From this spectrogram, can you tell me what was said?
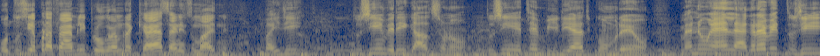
ਉਹ ਤੁਸੀਂ ਆਪਣਾ ਫੈਮਿਲੀ ਪ੍ਰੋਗਰਾਮ ਰੱਖਿਆ ਹੋਇਆ ਸੈਣੀ ਸਮਾਜ ਨੇ। ਬਾਈ ਜੀ ਤੁਸੀਂ ਮੇਰੀ ਗੱਲ ਸੁਣੋ। ਤੁਸੀਂ ਇੱਥੇ ਮੀਡੀਆ 'ਚ ਘੁੰਮ ਰਹੇ ਹੋ। ਮੈਨੂੰ ਐਂ ਲੱਗ ਰਿਹਾ ਵੀ ਤੁਸੀਂ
